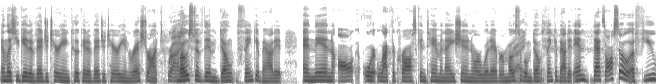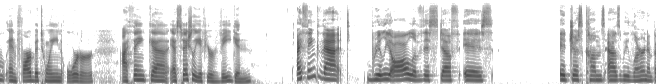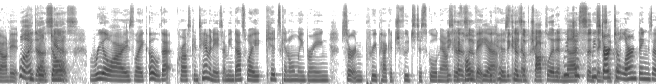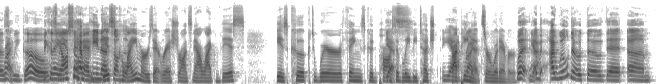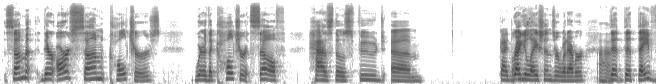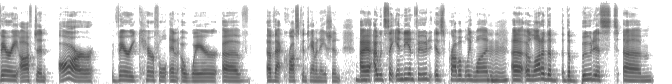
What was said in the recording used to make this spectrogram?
unless you get a vegetarian cook at a vegetarian restaurant, Right. most of them don't think about it. And then all or like the cross contamination or whatever, most of them don't think about it. And that's also a few and far between order. I think, uh, especially if you're vegan. I think that really all of this stuff is it just comes as we learn about it. well, it People does. don't yes. realize like, oh, that cross contaminates. I mean, that's why kids can only bring certain prepackaged foods to school now instead Because of home of- yeah, because Because you know, of chocolate and we nuts just and we start like to that. learn things as Right. we go. Because they we also have have, peanuts on the- disclaimers at restaurants now, like this is cooked where things could possibly Yes. be touched Yeah, by right. peanuts or whatever. But Yeah. I will note though that um, some there are some cultures where the culture itself has those food um, Guidelines. regulations or whatever Uh-huh. that that they very often are very careful and aware of of that cross contamination. I, I would say Indian food is probably one. Uh, a lot of the the Buddhist um,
